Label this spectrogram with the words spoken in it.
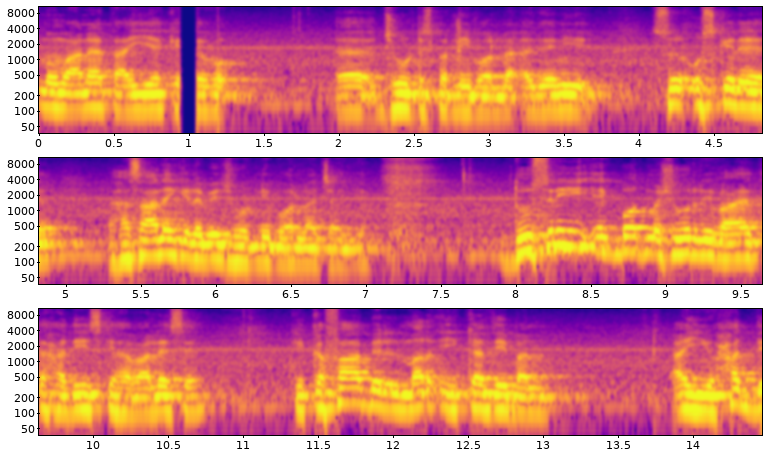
ممانعت آئی ہے کہ وہ جھوٹ اس پر نہیں بولنا یعنی اس کے لیے ہنسانے کے لیے بھی جھوٹ نہیں بولنا چاہیے۔ دوسری ایک بہت مشہور روایت حدیث کے حوالے سے کہ کفا بل مر ای بن حد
